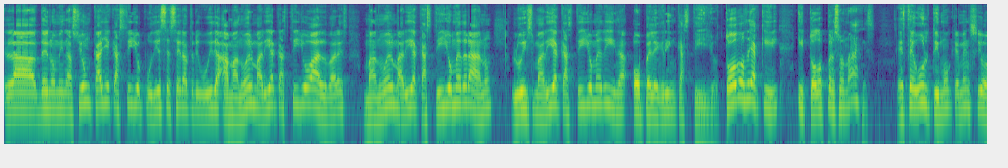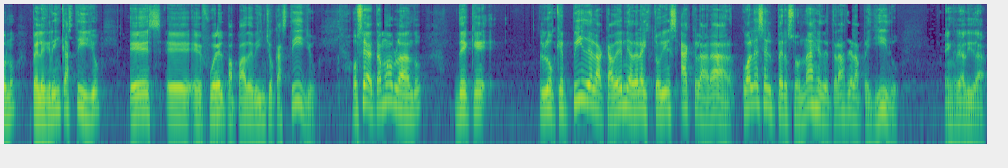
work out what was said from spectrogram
La denominación calle Castillo pudiese ser atribuida a Manuel María Castillo Álvarez, Manuel María Castillo Medrano, Luis María Castillo Medina o Pelegrín Castillo. Todos de aquí y todos personajes. Este último que menciono, Pelegrín Castillo, es, eh, eh, fue el papá de Vincho Castillo. O sea, estamos hablando de que lo que pide la Academia de la Historia es aclarar cuál es el personaje detrás del apellido, en realidad.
